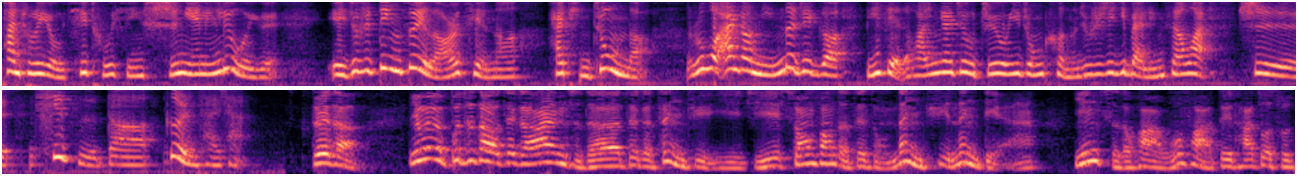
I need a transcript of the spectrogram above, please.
判处了有期徒刑十年零六个月。也就是定罪了，而且呢还挺重的。如果按照您的这个理解的话，应该就只有一种可能，就是这一百零三万是妻子的个人财产。对的，因为不知道这个案子的这个证据以及双方的这种论据论点，因此的话无法对他做出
